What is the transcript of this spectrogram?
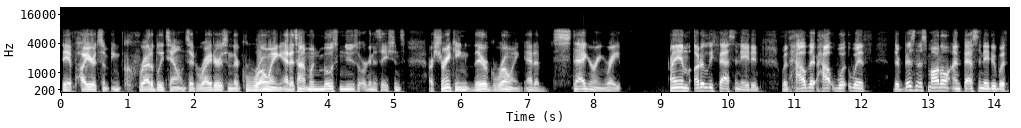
They have hired some incredibly talented writers, and they're growing at a time when most news organizations are shrinking. They're growing at a staggering rate. I am utterly fascinated with how they're how with their business model. I'm fascinated with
